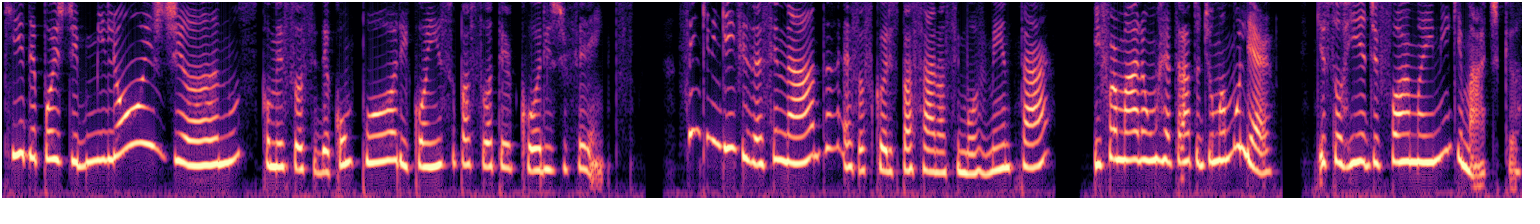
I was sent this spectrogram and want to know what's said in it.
que, depois de milhões de anos, começou a se decompor e com isso passou a ter cores diferentes. Sem que ninguém fizesse nada, essas cores passaram a se movimentar e formaram um retrato de uma mulher que sorria de forma enigmática.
